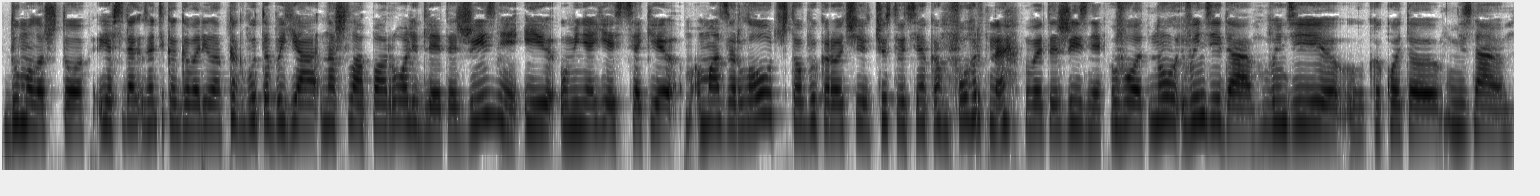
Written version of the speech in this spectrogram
думала, что я всегда, знаете, как говорила, как будто бы я нашла пароли для этой жизни, и у меня есть всякие mother load, чтобы, короче, чувствовать себя комфортно в этой жизни. Вот. Ну, в Индии, да, в Индии какой-то, не знаю,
